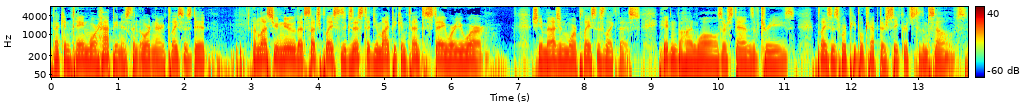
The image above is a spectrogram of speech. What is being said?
that contained more happiness than ordinary places did. Unless you knew that such places existed, you might be content to stay where you were. She imagined more places like this, hidden behind walls or stands of trees, places where people kept their secrets to themselves.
